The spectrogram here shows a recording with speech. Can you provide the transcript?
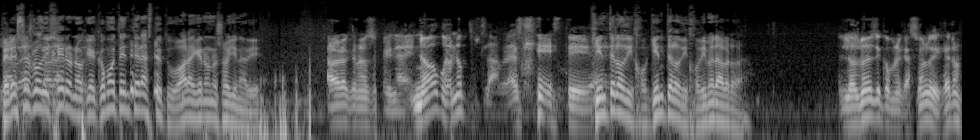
¿Pero eso os lo dijeron o qué? ¿Cómo te enteraste tú, ahora que no nos oye nadie? Ahora que no nos oye nadie. No, bueno, pues la verdad es que este... ¿Quién te lo dijo? ¿Quién te lo dijo? Dime la verdad. Los medios de comunicación lo dijeron.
